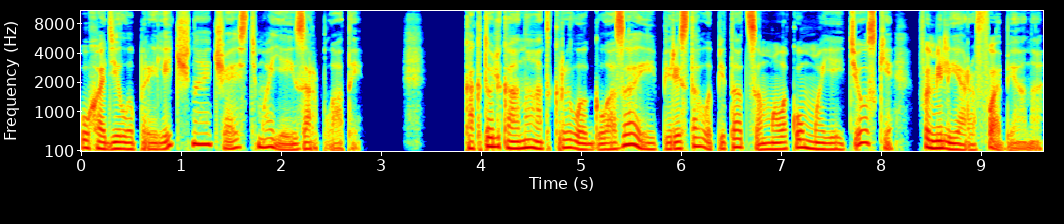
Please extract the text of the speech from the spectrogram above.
уходила приличная часть моей зарплаты. Как только она открыла глаза и перестала питаться молоком моей тёзки, фамильяра Фабиана,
